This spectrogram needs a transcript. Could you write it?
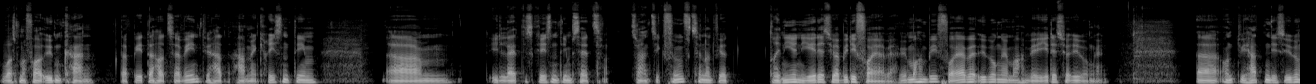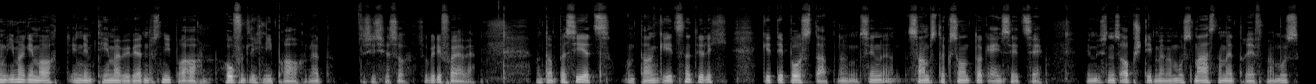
was man vorher üben kann. Der Peter hat es erwähnt, wir haben ein Krisenteam. Ähm, ich leite das Krisenteam seit 2015 und wir trainieren jedes Jahr wie die Feuerwehr. Wir machen wie Feuerwehrübungen, machen wir jedes Jahr Übungen. Äh, und wir hatten diese Übungen immer gemacht in dem Thema, wir werden das nie brauchen. Hoffentlich nie brauchen. Nicht? Das ist ja so, so wie die Feuerwehr. Und dann passiert's. Und dann geht's natürlich, geht die Post ab. Dann sind Samstag, Sonntag Einsätze. Wir müssen uns abstimmen, man muss Maßnahmen treffen, man muss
